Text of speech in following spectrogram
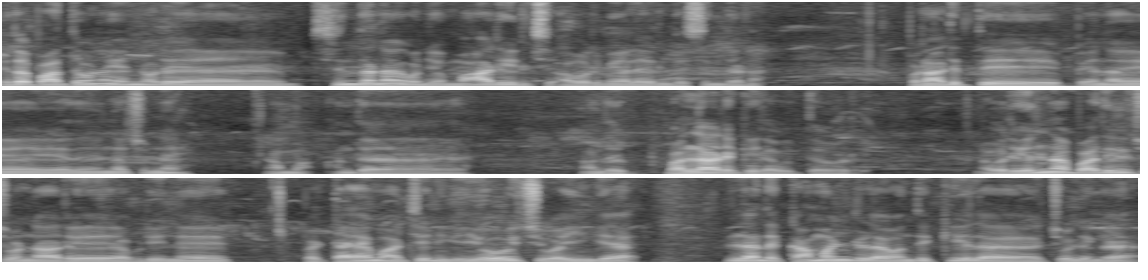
இதை பார்த்தோன்னே என்னுடைய சிந்தனை கொஞ்சம் மாறிடுச்சு. அவர் மேலே இருந்த சிந்தனை. அப்புறம் அடுத்து இப்போ என்ன எது- என்ன சொன்னேன்? ஆமாம் அந்த அந்த வல்லாரக்கீரை வித்தவர் அவர் என்ன பதில் சொன்னார் அப்படின்னு இப்போ டைம் ஆச்சு. நீங்கள் யோசிச்சு வைங்க. இல்லை அந்த கமெண்டில் வந்து கீழே சொல்லுங்கள்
